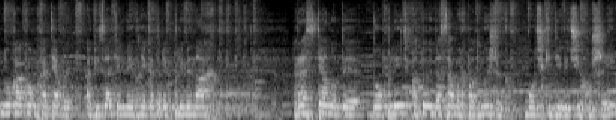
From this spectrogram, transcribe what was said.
Ну как вам хотя бы обязательные в некоторых племенах растянутые до плеч, а то и до самых подмышек мочки девичьих ушей?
